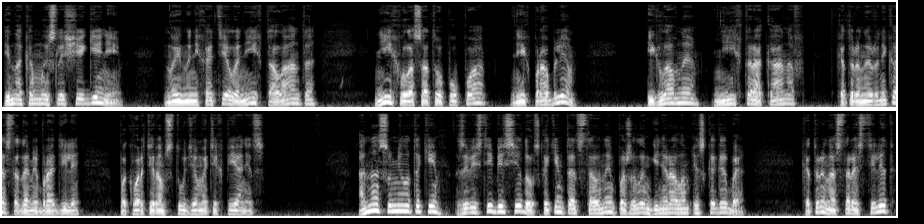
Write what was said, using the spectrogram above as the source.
инакомыслящие гении — но Инна не хотела ни их таланта, ни их волосатого пупа, ни их проблем, и, главное, ни их тараканов, которые наверняка стадами бродили по квартирам-студиям этих пьяниц. Она сумела таки завести беседу с каким-то отставным пожилым генералом СКГБ, который на старости лет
